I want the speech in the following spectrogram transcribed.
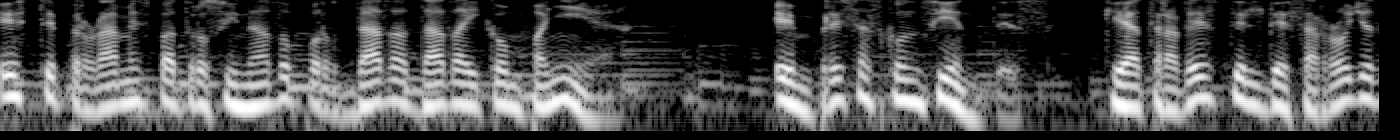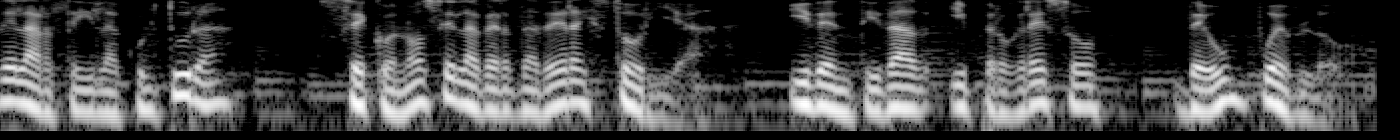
Este programa es patrocinado por Dada Dada y Compañía, empresas conscientes que a través del desarrollo del arte y la cultura se conoce la verdadera historia, identidad y progreso de un pueblo.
